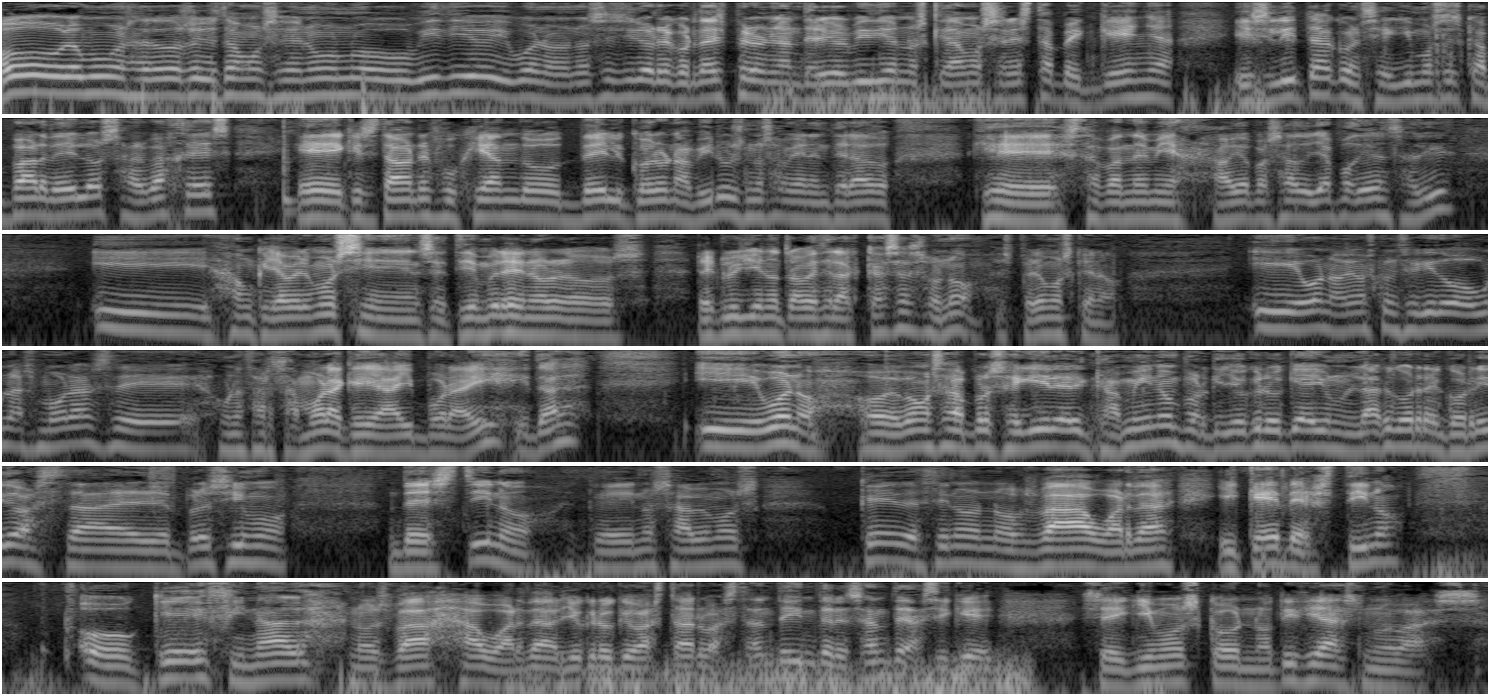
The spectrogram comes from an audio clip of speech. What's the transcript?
Hola, muy buenas a todos, hoy estamos en un nuevo vídeo y bueno, no sé si lo recordáis, pero en el anterior vídeo nos quedamos en esta pequeña islita, conseguimos escapar de los salvajes eh, que se estaban refugiando del coronavirus, no se habían enterado que esta pandemia había pasado, ya podían salir. Y aunque ya veremos si en septiembre nos recluyen otra vez en las casas o no, esperemos que no. Y bueno, habíamos conseguido unas moras de una zarzamora que hay por ahí y tal. Y bueno, vamos a proseguir el camino porque yo creo que hay un largo recorrido hasta el próximo destino, que no sabemos qué destino nos va a guardar y qué destino o qué final nos va a guardar. Yo creo que va a estar bastante interesante, así que seguimos con noticias nuevas.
